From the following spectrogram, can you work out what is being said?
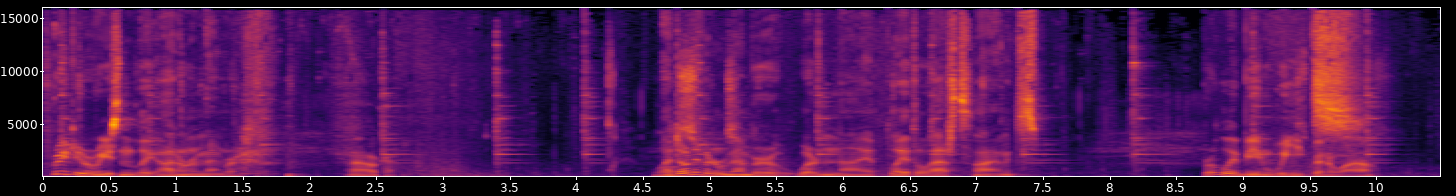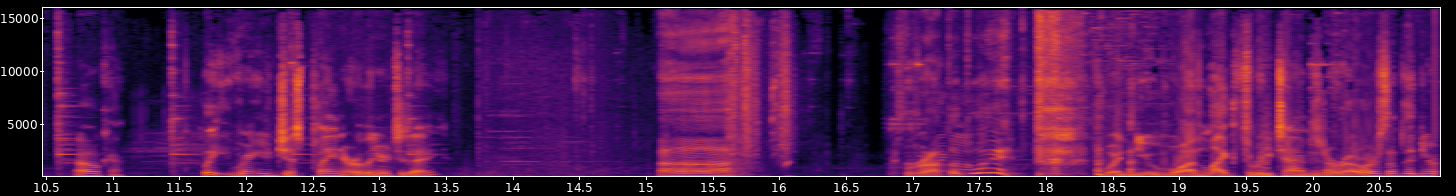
pretty recently. I don't remember. Oh, okay. I don't even remember when I played the last time. It's probably been weeks. It's been a while. Oh, okay. Wait, weren't you just playing earlier today? Uh, probably. when you won like three times in a row or something? You were...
